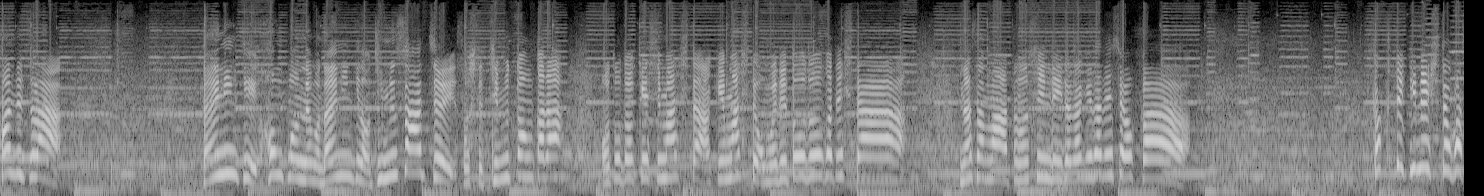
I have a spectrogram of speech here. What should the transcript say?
本日は大人気香港でも大人気のティム・サーチュイそしてティムトンからお届けしました。明けましておめでとう動画でした。皆様楽しんでいただけたでしょうか？少較的ね人が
